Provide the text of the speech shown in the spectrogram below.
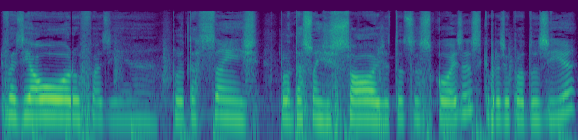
fazia ouro, fazia plantações, plantações de soja, todas essas coisas que o Brasil produzia,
